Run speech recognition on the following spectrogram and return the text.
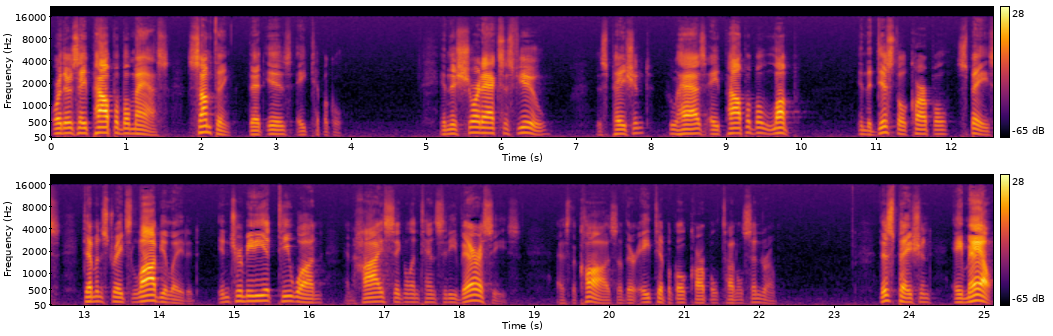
or there's a palpable mass, something that is atypical. In this short axis view, this patient who has a palpable lump in the distal carpal space demonstrates lobulated intermediate T1 and high signal intensity varices as the cause of their atypical carpal tunnel syndrome. This patient, a male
